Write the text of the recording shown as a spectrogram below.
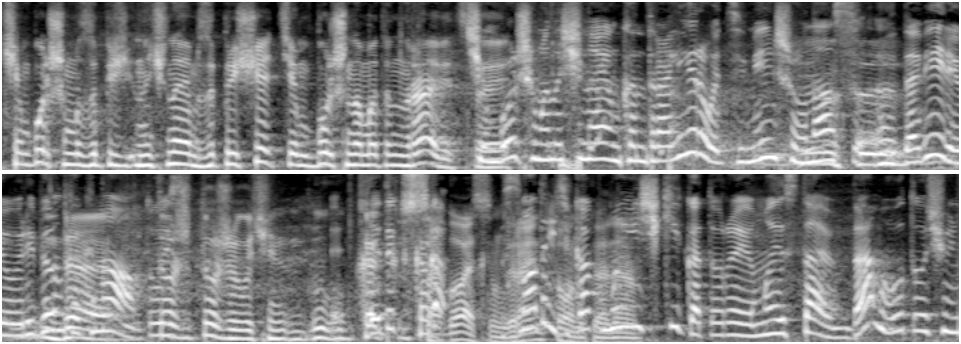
Чем больше мы запре- начинаем запрещать, тем больше нам это нравится. Чем больше мы начинаем контролировать, тем меньше у нас э, доверия у ребенка Да, к нам. То тоже, есть тоже очень... ну, как- это как- как- Согласен, Смотрите, как тонкая, да. маячки, которые мы ставим, да, мы вот очень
